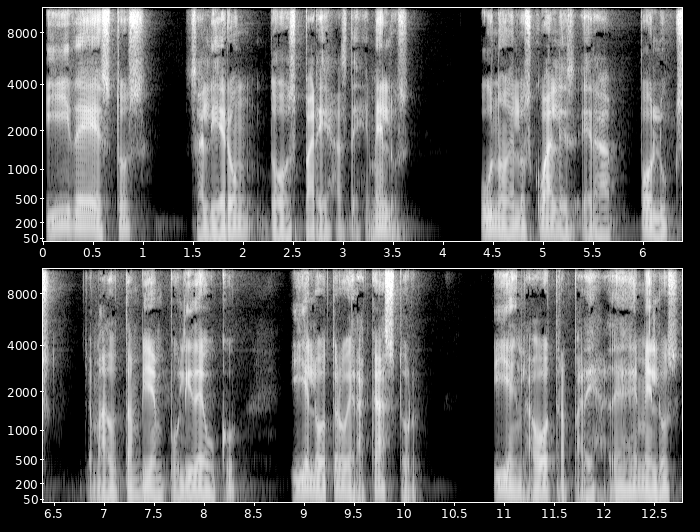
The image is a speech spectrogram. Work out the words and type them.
Y de estos salieron dos parejas de gemelos, uno de los cuales era Pollux llamado también Polideuco, y el otro era Castor. Y en la otra pareja de gemelos,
